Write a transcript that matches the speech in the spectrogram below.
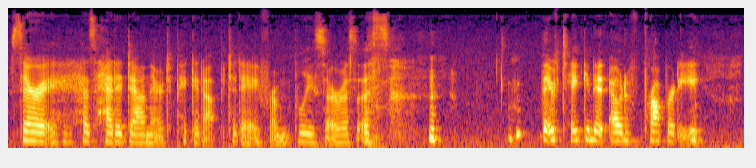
Sarah has headed down there to pick it up today from police services. They've taken it out of property.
